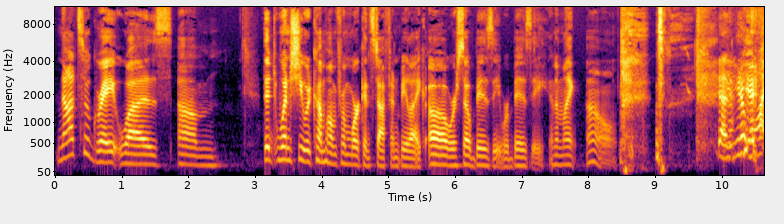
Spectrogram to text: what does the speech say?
Not so great was um, that when she would come home from work and stuff and be like, "Oh, we're so busy. We're busy," and I'm like, "Oh." Yeah, you don't Yeah. want.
